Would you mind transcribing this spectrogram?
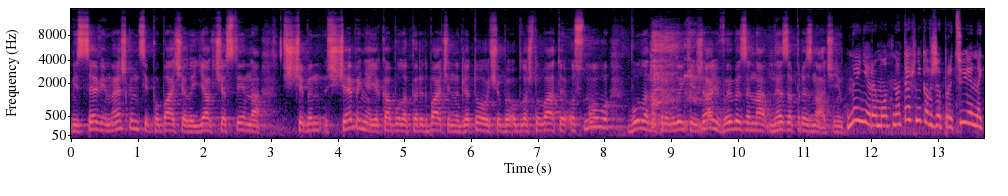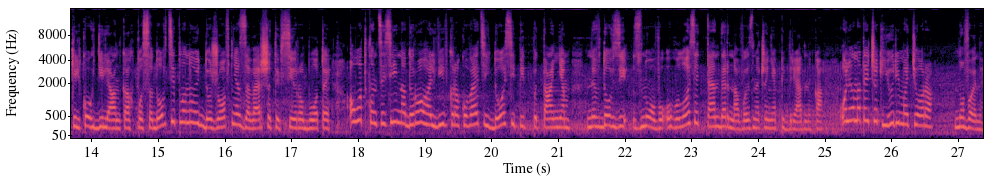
місцеві мешканці побачили, як частина щебен- щебеня, яка була передбачена для того, щоб облаштувати основу, була на превеликий жаль вивезена не за призначенням. Нині ремонтна техніка вже працює на кількох ділянках. Посадовці планують до жовтня завершити всі роботи. А от концесійна дорога Львів-Краковець й досі під питанням. Невдовзі знову оголосять тендер на визначення підрядника. Ольга Матейчик, Юрій Матьора. Новини.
